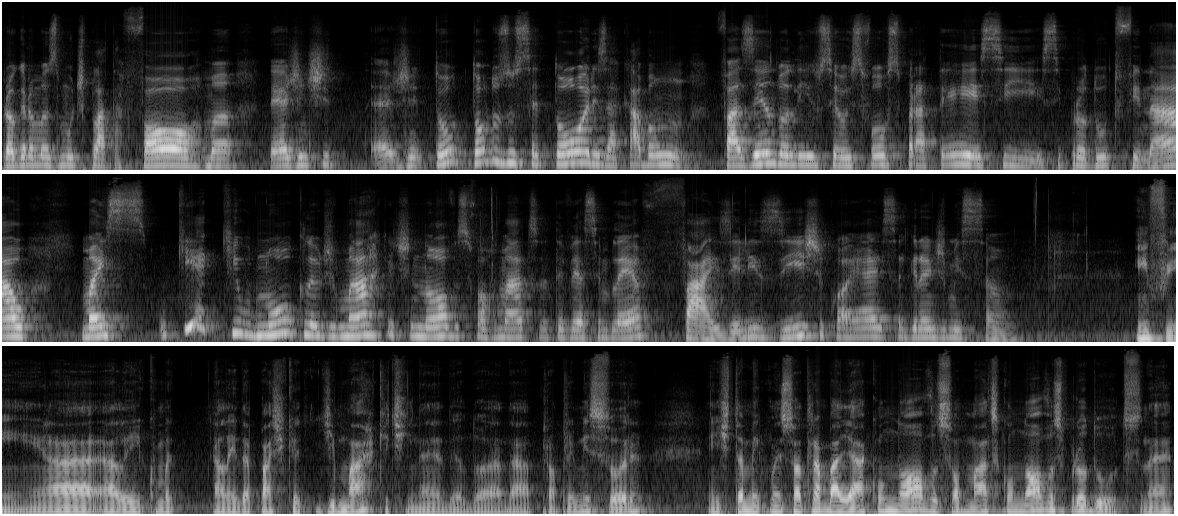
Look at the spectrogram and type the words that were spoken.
programas multiplataforma, né? a gente to, todos os setores acabam fazendo ali o seu esforço para ter esse, esse produto final. Mas o que é que o núcleo de marketing novos formatos da TV Assembleia faz? Ele existe? Qual é essa grande missão? Enfim, a, além, como, além da parte de marketing né, da, da própria emissora, a gente também começou a trabalhar com novos formatos, com novos produtos, né?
